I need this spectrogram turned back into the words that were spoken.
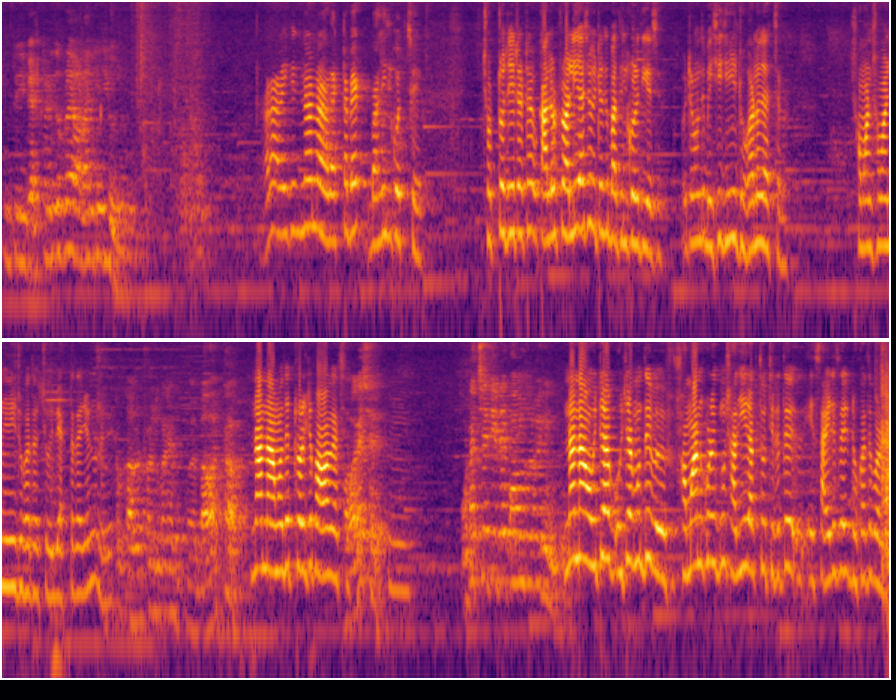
কিন্তু এই ব্যাগটারই তো প্রায় আড়াই কেজি ওজন। আর আড়াই কেজি না না একটা ব্যাগ বাতিল করছে। ছোট্ট যেটা একটা কালো ট্রলি আছে ওইটাকে বাতিল করে দিয়েছে। ওইটার মধ্যে বেশি জিনিস ঢোকানো যাচ্ছে না। সমান সমান জিনিস ঢোকাতে হচ্ছে ওই ব্যাগটা তাই জন্য নেবে। মানে না না আমাদের ট্রলিটা পাওয়া গেছে। না না ওইটা ওইটার মধ্যে সমান করে একদম সাজিয়ে রাখতে হচ্ছে এটাতে সাইডে সাইডে ঢোকাতে পারবে।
